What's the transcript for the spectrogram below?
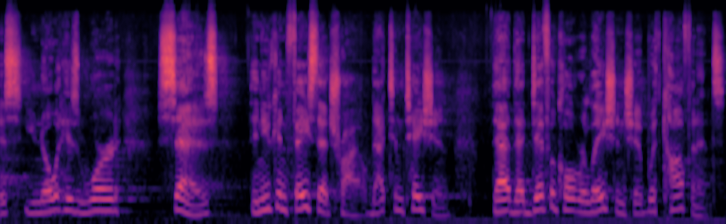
is, you know what His Word says, then you can face that trial, that temptation, that, that difficult relationship with confidence.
